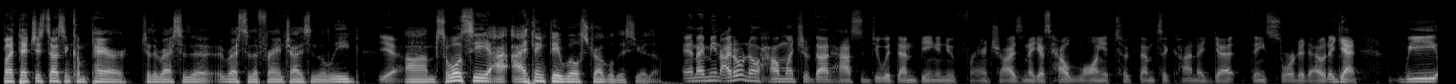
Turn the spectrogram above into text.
but that just doesn't compare to the rest of the rest of the franchise in the league. Yeah. Um, so we'll see. I, I think they will struggle this year, though. And I mean, I don't know how much of that has to do with them being a new franchise and I guess how long it took them to kind of get things sorted out. Again, we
